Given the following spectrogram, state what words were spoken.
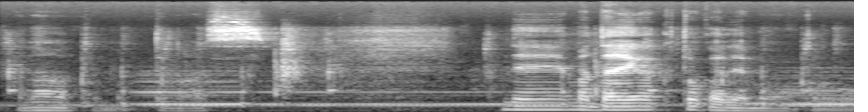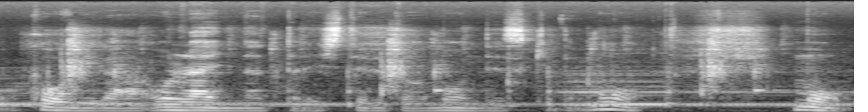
かなと思ってます。で、まあ、大学とかでも講義がオンラインになったりしてるとは思うんですけどもも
